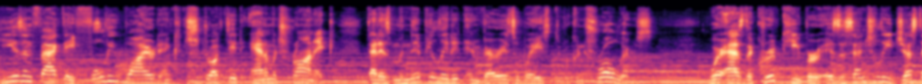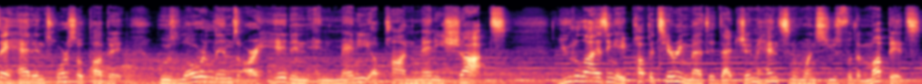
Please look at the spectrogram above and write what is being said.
he is in fact a fully wired and constructed animatronic that is manipulated in various ways through controllers. Whereas the Crypt Keeper is essentially just a head and torso puppet whose lower limbs are hidden in many upon many shots. Utilizing a puppeteering method that Jim Henson once used for the Muppets,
